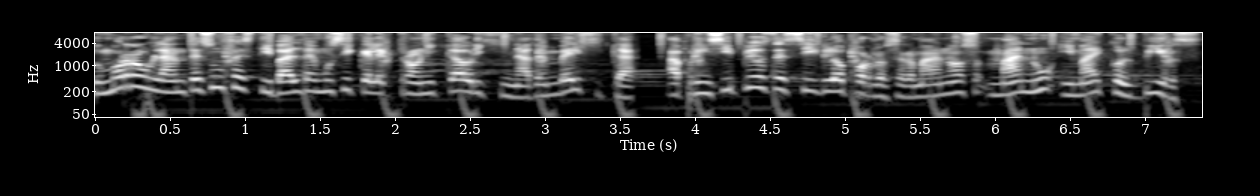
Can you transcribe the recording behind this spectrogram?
Tomorrowland es un festival de música electrónica originado en Bélgica a principios de siglo por los hermanos Manu y Michael Beers.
